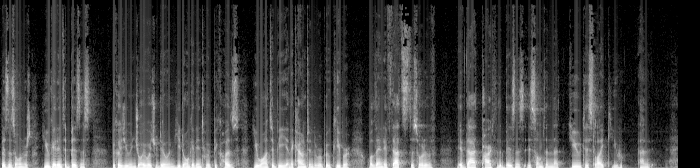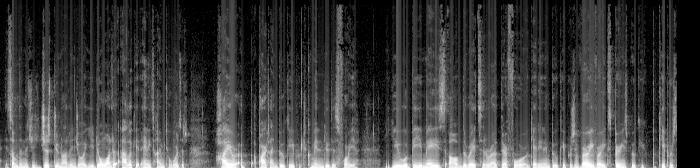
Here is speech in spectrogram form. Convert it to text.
business owners, you get into business because you enjoy what you're doing. You don't get into it because you want to be an accountant or a bookkeeper. Well, then, if that's the sort of if that part of the business is something that you dislike, you and it's something that you just do not enjoy, you don't want to allocate any time towards it. Hire a, a part-time bookkeeper to come in and do this for you. You would be amazed of the rates that are out there for getting in bookkeepers, very very experienced bookkeepers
